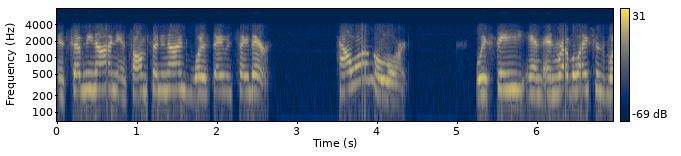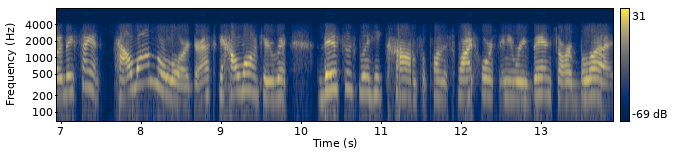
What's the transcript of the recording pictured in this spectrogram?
in 79, in Psalm 79, what does David say there? How long, O Lord? We see in, in Revelations, what are they saying? How long, O Lord? They're asking how long to revenge. This is when he comes upon this white horse and he revenges our blood.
